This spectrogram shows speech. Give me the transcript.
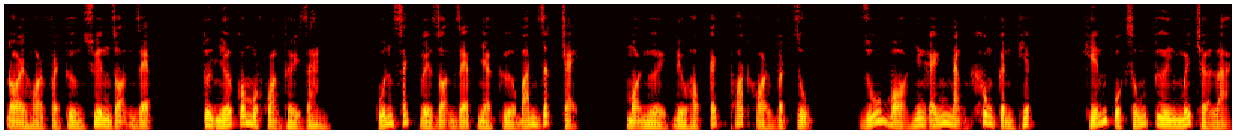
đòi hỏi phải thường xuyên dọn dẹp. Tôi nhớ có một khoảng thời gian, cuốn sách về dọn dẹp nhà cửa bán rất chạy. Mọi người đều học cách thoát khỏi vật dụng, rũ bỏ những gánh nặng không cần thiết, khiến cuộc sống tươi mới trở lại.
